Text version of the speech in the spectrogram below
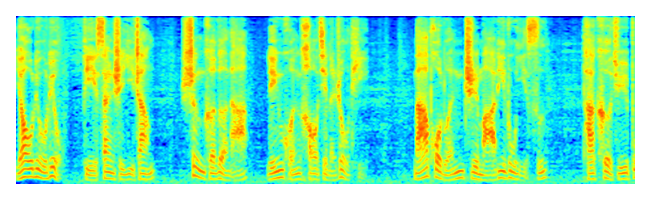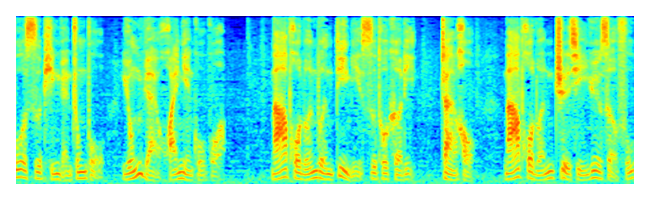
幺六六第三十一章：圣赫勒拿灵魂耗尽了肉体。拿破仑致玛丽·路易斯，他客居波斯平原中部，永远怀念故国。拿破仑论蒂米斯托克利战后，拿破仑致信约瑟夫：“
